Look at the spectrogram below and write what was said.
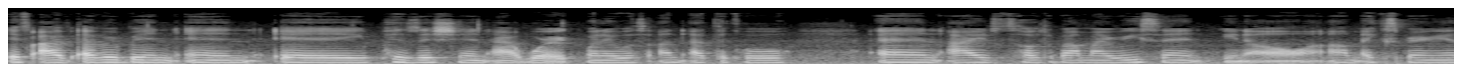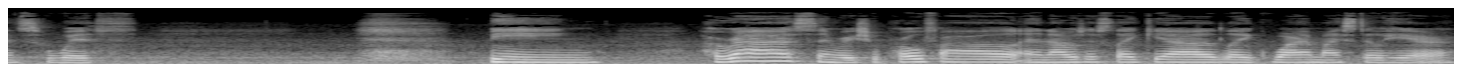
if I've ever been in a position at work when it was unethical. And I talked about my recent, you know, um, experience with being harassed and racial profile. And I was just like, yeah, like, why am I still here?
